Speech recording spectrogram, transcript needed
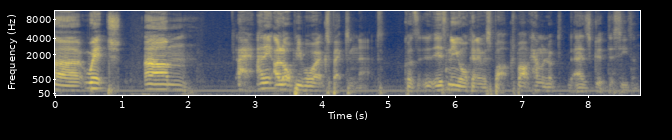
Uh, which um, I think a lot of people were expecting that because it's New York and it was Spark. Spark haven't looked as good this season,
